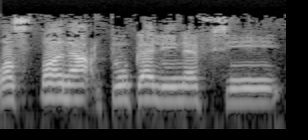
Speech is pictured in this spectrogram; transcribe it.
واصطنعتك لنفسي.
